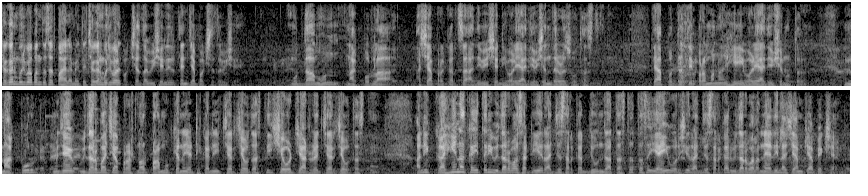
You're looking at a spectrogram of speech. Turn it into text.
छगन भुजबळ पण तसंच पाहायला मिळते छगन भुजबळ पक्षाचा विषय नाही त्यांच्या पक्षाचा विषय मुद्दामहून नागपूरला अशा प्रकारचं अधिवेशन हिवाळी अधिवेशन दरवेळेस होत असतं. त्या पद्धतीप्रमाणे हे हिवाळी अधिवेशन होतं. नागपूर म्हणजे विदर्भाच्या प्रश्नावर प्रामुख्याने या ठिकाणी चर्चा होत असती. शेवटच्या आठवड्यात चर्चा होत असते. आणि काही ना काहीतरी विदर्भासाठी हे राज्य सरकार देऊन जात असतं. तसं याही वर्षी राज्य सरकार विदर्भाला न्याय देईल अशी आमची अपेक्षा आहे.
